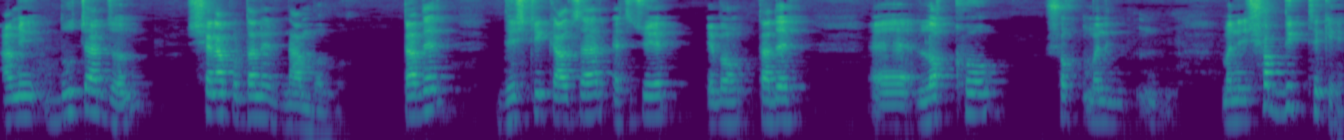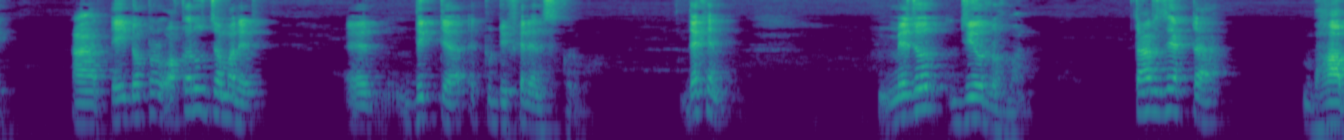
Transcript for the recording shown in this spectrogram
আমি দু চারজন সেনাপ্রধানের নাম বলব। তাদের দৃষ্টি, কালচার অ্যাটিচিউড এবং তাদের লক্ষ্য মানে মানে সব দিক থেকে আর এই ডক্টর ওয়াকারুজ্জামানের দিকটা একটু ডিফারেন্স করব। দেখেন, মেজর জিয়র রহমান তার যে একটা ভাব,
